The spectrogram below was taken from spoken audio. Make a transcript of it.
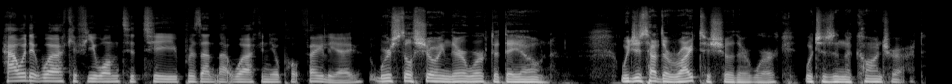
how would it work if you wanted to present that work in your portfolio? We're still showing their work that they own. We just have the right to show their work, which is in the contract.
